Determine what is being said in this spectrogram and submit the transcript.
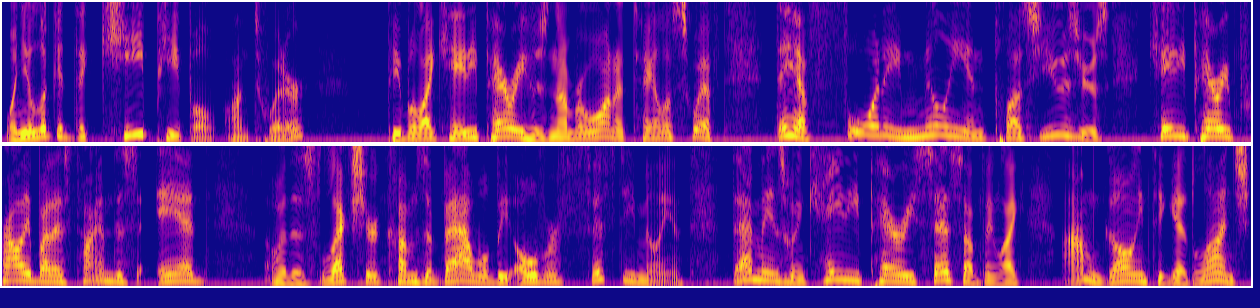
When you look at the key people on Twitter, people like Katy Perry, who's number one, or Taylor Swift, they have 40 million plus users. Katy Perry, probably by this time this ad or this lecture comes about will be over 50 million. That means when Katy Perry says something like, I'm going to get lunch,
